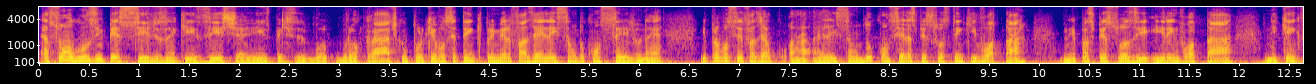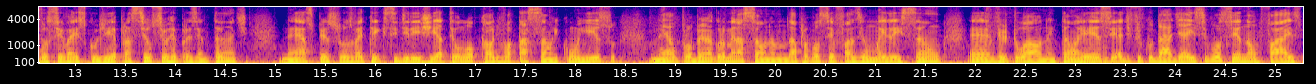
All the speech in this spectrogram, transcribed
É, são alguns empecilhos né, que existe aí, empecilho burocrático, porque você tem que primeiro fazer a eleição do conselho, né? E para você fazer a, a, eleição do conselho, as pessoas têm que votar, né? Para as pessoas irem votar, em quem que você vai escolher para ser o seu representante, né? As pessoas vai ter que se dirigir até o local de votação e com isso, né? O problema é aglomeração, né? Não dá para você fazer uma eleição é, virtual, né? Então uhum. essa é a dificuldade. E aí se você não faz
